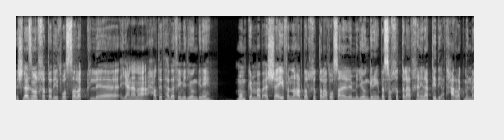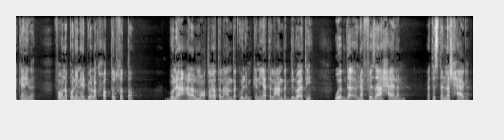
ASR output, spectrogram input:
مش لازم الخطة دي توصلك ل يعني أنا حطيت هدفي مليون جنيه ممكن ما بقاش شايف النهارده الخطة اللي هتوصلني للمليون جنيه بس الخطة اللي هتخليني أبتدي أتحرك من مكاني ده. فهو نابوليون هيل بيقول لك حط الخطة بناء على المعطيات اللي عندك والإمكانيات اللي عندك دلوقتي وابدأ نفذها حالا. ما تستناش حاجة.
